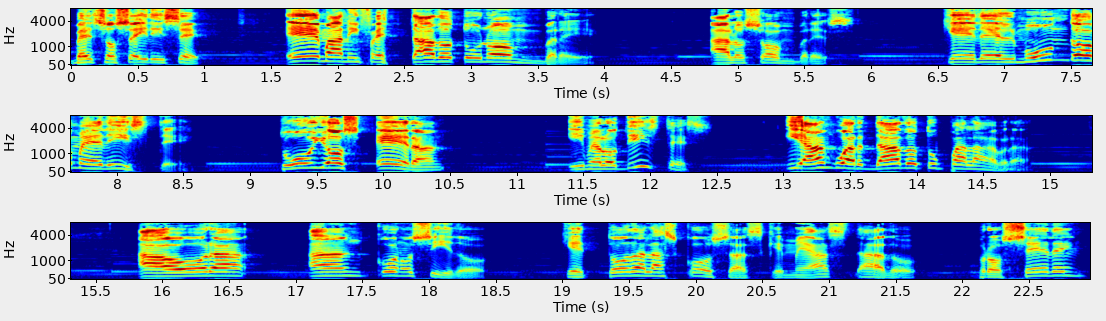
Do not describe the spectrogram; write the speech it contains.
Verso 6 dice, he manifestado tu nombre a los hombres que del mundo me diste, tuyos eran y me los diste, y han guardado tu palabra. Ahora han conocido que todas las cosas que me has dado proceden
